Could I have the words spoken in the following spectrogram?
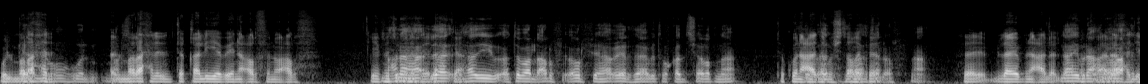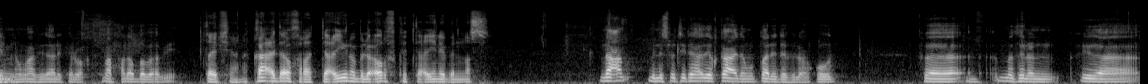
والمراحل هو المراحل الانتقالية بين عرف وعرف. كيف معناها هذه يعتبر العرف عرفها غير ثابت وقد شرطنا تكون عادة مشتركة. العرف. نعم. فلا يبنى على لا يبنى على, على واحد منهما في ذلك الوقت. مرحلة ضبابية طيب شيخنا قاعدة أخرى التعيين بالعرف كالتعيين بالنص. نعم بالنسبة لهذه القاعدة مضطردة في العقود. فمثلا إذا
